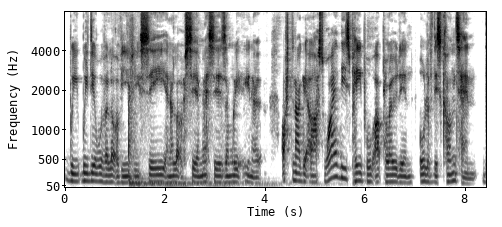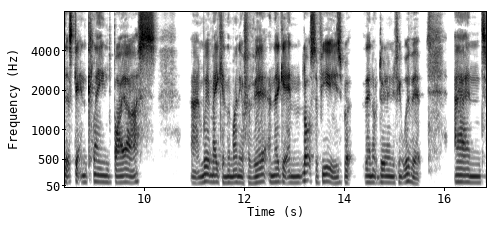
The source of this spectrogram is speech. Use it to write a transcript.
We we deal with a lot of UGC and a lot of CMSs, and we you know often I get asked why are these people uploading all of this content that's getting claimed by us, and we're making the money off of it, and they're getting lots of views, but they're not doing anything with it. And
